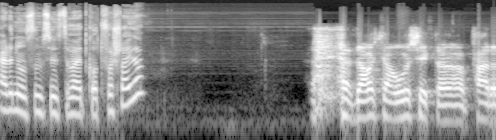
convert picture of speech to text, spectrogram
Er det noen som syns det var et godt forslag, da? Det har ikke jeg oversikt per,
